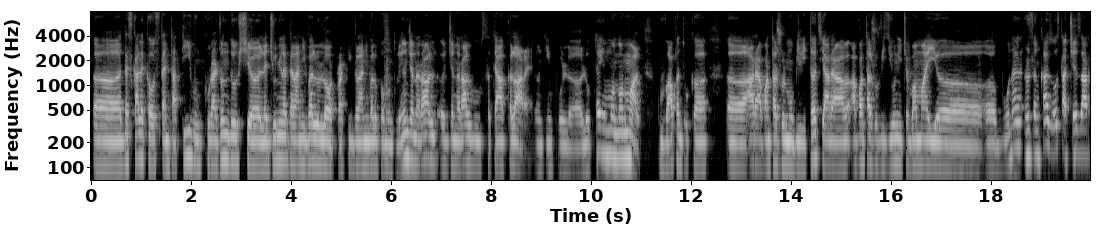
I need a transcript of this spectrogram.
uh, descalecă ostentativ, încurajându-și uh, legiunile de la nivelul lor, practic de la nivelul pământului. În general, generalul stătea călare în timpul luptei, în mod normal, cumva, pentru că uh, Uh, are avantajul mobilității, are avantajul viziunii ceva mai uh, uh, bune, însă în cazul ăsta Cezar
